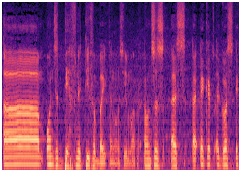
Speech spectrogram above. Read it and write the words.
Ehm um, ons het definitief 'n buite in ons hier maar. Ons is is uh, ek het, ek was ek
